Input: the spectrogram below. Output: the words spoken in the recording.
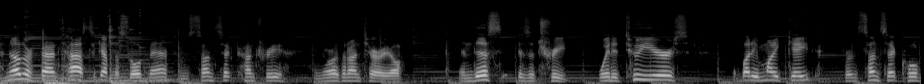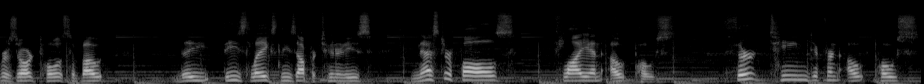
Another fantastic episode, man, from Sunset Country in Northern Ontario. And this is a treat. Waited two years, my buddy Mike Gate from Sunset Cove Resort told us about the, these lakes and these opportunities. Nestor Falls fly-in outposts. 13 different outposts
